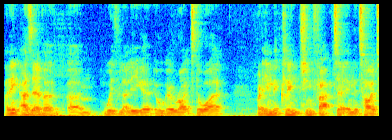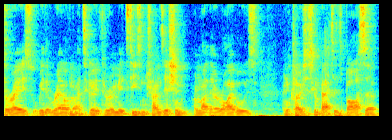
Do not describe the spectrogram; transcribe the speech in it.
I think, as ever, um, with La Liga, it will go right to the wire. But I think the clinching factor in the title race will be that Real have not had to go through a mid-season transition, unlike their rivals and closest competitors, Barca.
